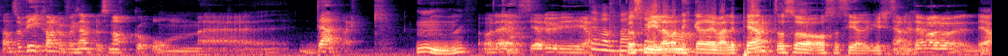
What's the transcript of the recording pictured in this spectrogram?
Sånn, så vi kan jo f.eks. snakke om eh, Derek. Mm. Og det sier du i ja. Da smiler og nikker jeg veldig pent, og så, og så sier jeg ikke så Ja, det var da Ja.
